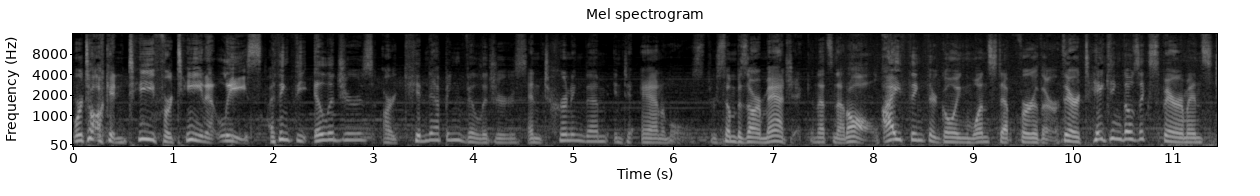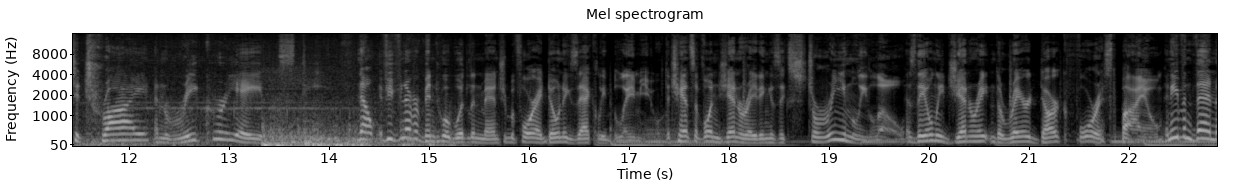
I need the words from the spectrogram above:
We're talking T for teen at least. I think the Illagers are kidnapping villagers and turning them into animals through some bizarre magic, and that's not all. I think they're going one step further. They're taking those experiments to try and recreate Steve. Now, if you've never been to a woodland mansion before, I don't exactly blame you. The chance of one generating is extremely low, as they only generate in the rare dark forest biome. And even then,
